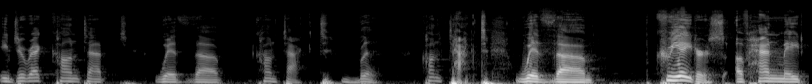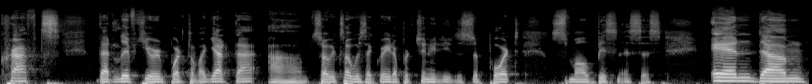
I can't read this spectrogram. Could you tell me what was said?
in direct contact with uh, contact, bleh, contact with um, creators of handmade crafts that live here in Puerto Vallarta. Um, so it's always a great opportunity to support small businesses. And um,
